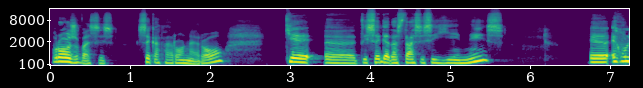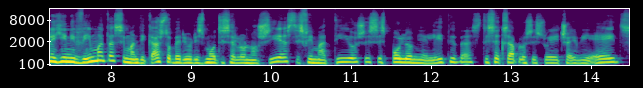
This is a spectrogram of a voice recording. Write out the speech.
πρόσβασης σε καθαρό νερό και ε, τις εγκαταστάσεις υγιεινής, ε, έχουν γίνει βήματα σημαντικά στον περιορισμό της ελονοσίας, της φυματίωσης, της πολιομιελίτιδας, της εξάπλωσης του HIV-AIDS.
